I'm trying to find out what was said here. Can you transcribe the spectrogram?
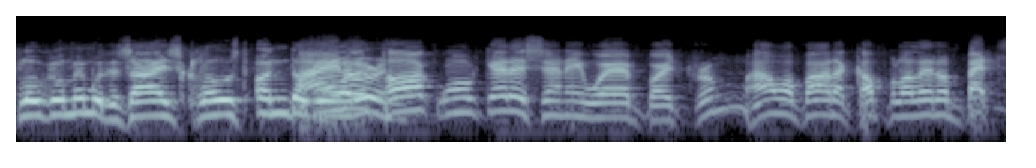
Flugelman with his eyes closed underwater. Idle and- talk won't get us anywhere, Bertram. How about a couple of little bets?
